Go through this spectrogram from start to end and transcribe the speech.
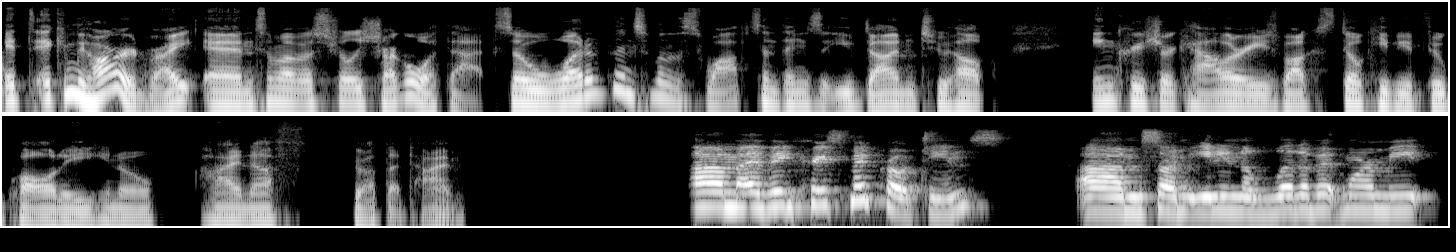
it, it can be hard right and some of us really struggle with that so what have been some of the swaps and things that you've done to help increase your calories while still keeping food quality, you know, high enough throughout that time? Um, I've increased my proteins. Um, so I'm eating a little bit more meat.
